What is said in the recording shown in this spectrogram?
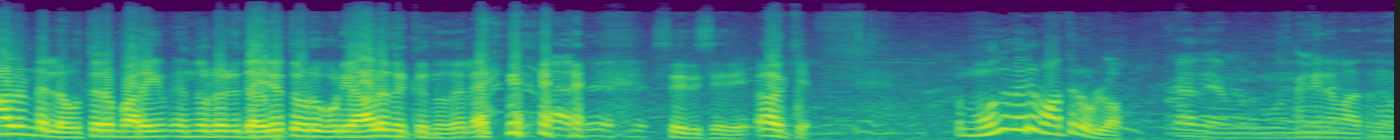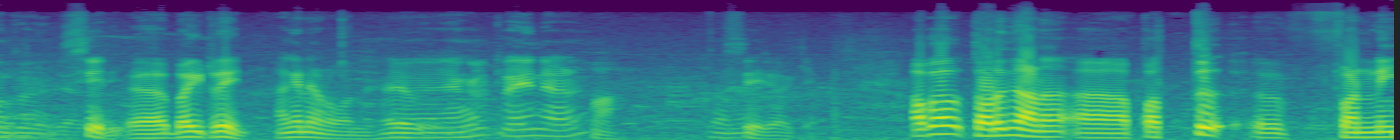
ആളുണ്ടല്ലോ ഉത്തരം പറയും എന്നുള്ളൊരു ധൈര്യത്തോടു കൂടി ആൾ നിൽക്കുന്നത് അല്ലേ? ശരി ശരി. ഓക്കെ. മൂന്ന് പേര് മാത്രമേ ഉള്ളൂ? അങ്ങനെ മാത്രമേ ശരി ബൈ ട്രെയിൻ അങ്ങനെയാണോ വന്നത് ഞങ്ങൾ ട്രെയിനാണ് ശരി ഓക്കെ. അപ്പോൾ തുടങ്ങാണ് പത്ത് ഫണ്ണി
